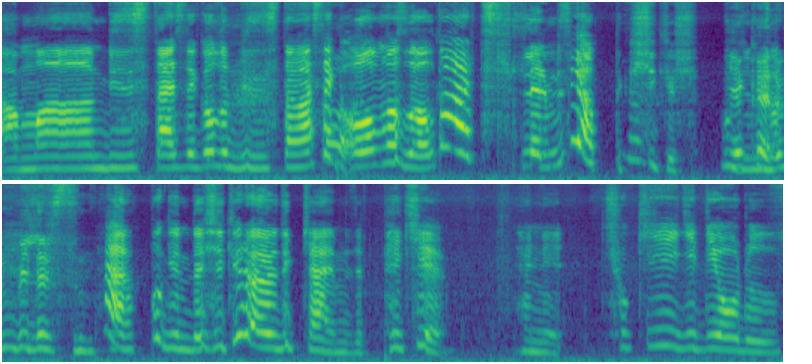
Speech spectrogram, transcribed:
Aman biz istersek olur biz istemezsek olmaz oldu. Artistliklerimizi yaptık şükür. Bugün de- Yakarım bilirsin. Ha, bugün de şükür övdük kendimizi. Peki hani çok iyi gidiyoruz.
